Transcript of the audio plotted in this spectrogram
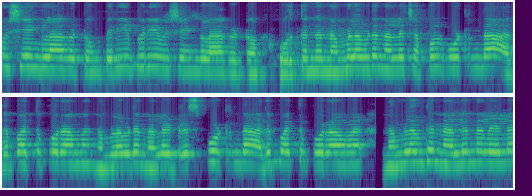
விஷயங்களாகட்டும் பெரிய பெரிய விஷயங்களாகட்டும் ஒருத்தங்க நம்மளை விட நல்ல செப்பல் போட்டிருந்தா அதை பார்த்து போறாம நம்மளை விட நல்ல ட்ரெஸ் போட்டிருந்தா அதை பார்த்து போறாம நம்மளை விட நல்ல நிலையில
